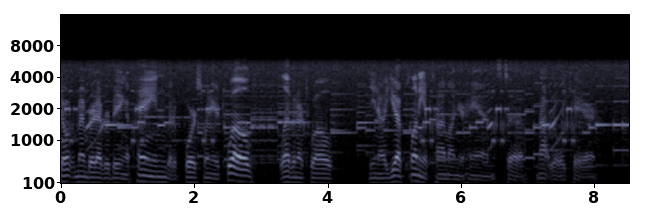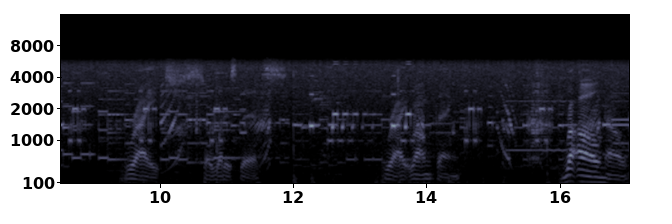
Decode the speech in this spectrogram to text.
don't remember it ever being a pain, but of course when you're 12, 11 or 12, you know, you have plenty of time on your hands to not really care. Right. So what is this? Right, wrong thing. Ru oh no.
